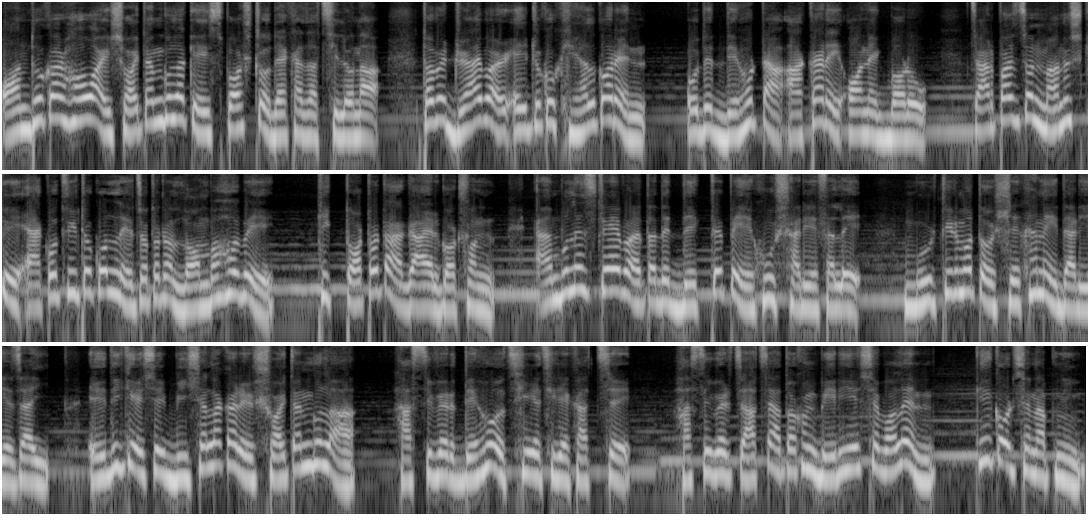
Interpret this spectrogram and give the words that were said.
অন্ধকার হওয়ায় শয়তানগুলোকে স্পষ্ট দেখা যাচ্ছিল না। তবে ড্রাইভার এইটুকু খেয়াল করেন ওদের দেহটা আকারে অনেক বড়। চার পাঁচজন মানুষকে একত্রিত করলে যতটা লম্বা হবে, ঠিক ততটা গায়ের গঠন। অ্যাম্বুলেন্স ড্রাইভার তাদের দেখতে পেয়ে হুঁশ হারিয়ে ফেলে। মূর্তির মতো সেখানেই দাঁড়িয়ে যাই এদিকে সেই বিশাল আকারের শয়তানগুলা হাসিবের দেহ ছিঁড়ে ছিঁড়ে খাচ্ছে। হাসিবের চাচা তখন বেরিয়ে এসে বলেন কি করছেন আপনি?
